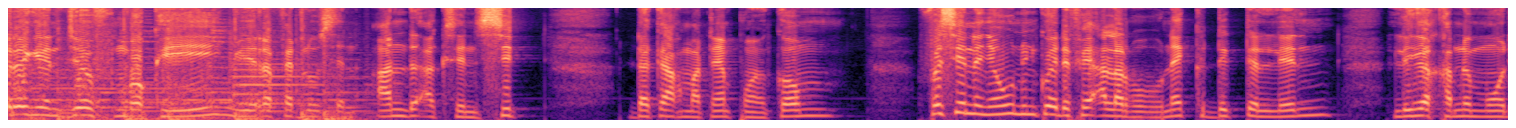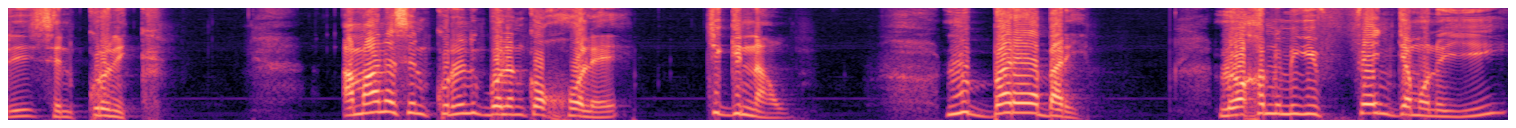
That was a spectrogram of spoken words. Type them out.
jërë ngeen jëf mbokk yi ñuy rafetlu seen ànd ak seen site dakarmatin.com fas yéene ñëw nuñ koy defee alarba bu nekk dëgtal leen li nga xam ne moo seen chronique. Amaana seen chronique boo leen ko xoolee ci ginnaaw lu baree bari loo xam ne mi ngi feeñ jamono yii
